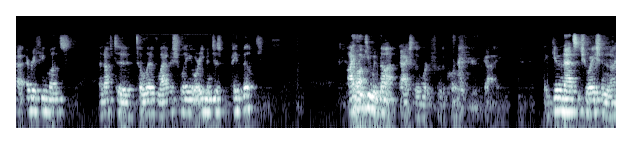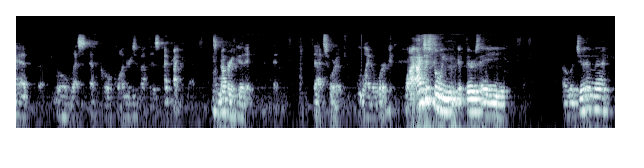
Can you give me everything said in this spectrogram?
uh, every few months, enough to, to live lavishly, or even just pay the bills. I think he would not actually work for the corporate guy. And Given that situation, and I had little less ethical quandaries about this, I'd probably do that. I'm not very good at, at that sort of line of work. Well, I, just believe if there's a, a legitimate,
